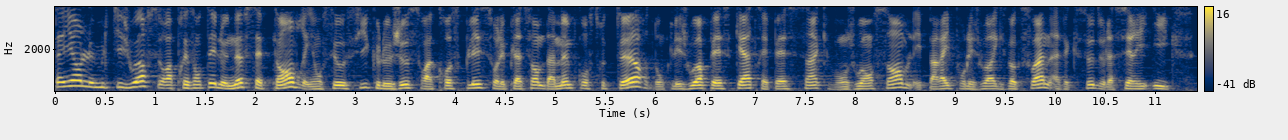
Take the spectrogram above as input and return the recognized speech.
D'ailleurs, le multijoueur sera présenté le 9 septembre et on sait aussi que le jeu sera crossplay sur les plateformes d'un même constructeur, donc les joueurs PS4 et PS5 vont jouer ensemble et pareil pour les joueurs Xbox One avec ceux de la série X.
